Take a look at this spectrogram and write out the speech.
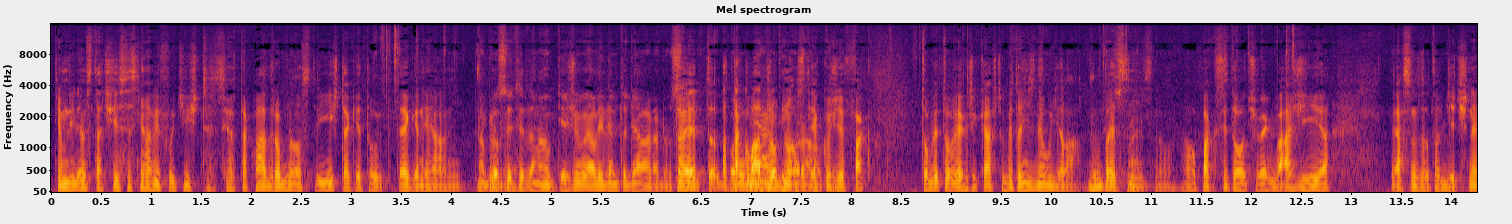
těm lidem stačí, že se s nimi vyfotíš, taková drobnost, víš, tak je to, to je geniální. Naprosto tě to neobtěžuje a lidem to dělá radost. To je to, a taková drobnost, korálky. jakože fakt, to by to, jak říkáš, to by to nic neudělá. Vůbec nic. No. Naopak si toho člověk váží a já jsem za to vděčný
